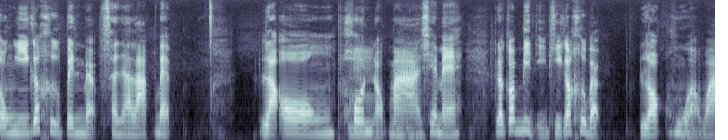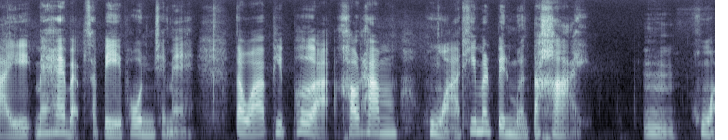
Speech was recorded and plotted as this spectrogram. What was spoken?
ตรงนี้ก็คือเป็นแบบสัญลักษณ์แบบละอองพ่นอืมออกมาใช่ไหมแล้วก็บิดอีกทีก็คือแบบล็อกหัวไว้ไม่ให้แบบสเปรย์พ่นใช่ไหมแต่ว่า Pipper อะเขาทำหัวที่มันเป็นเหมือนตาข่ายอืม หัว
